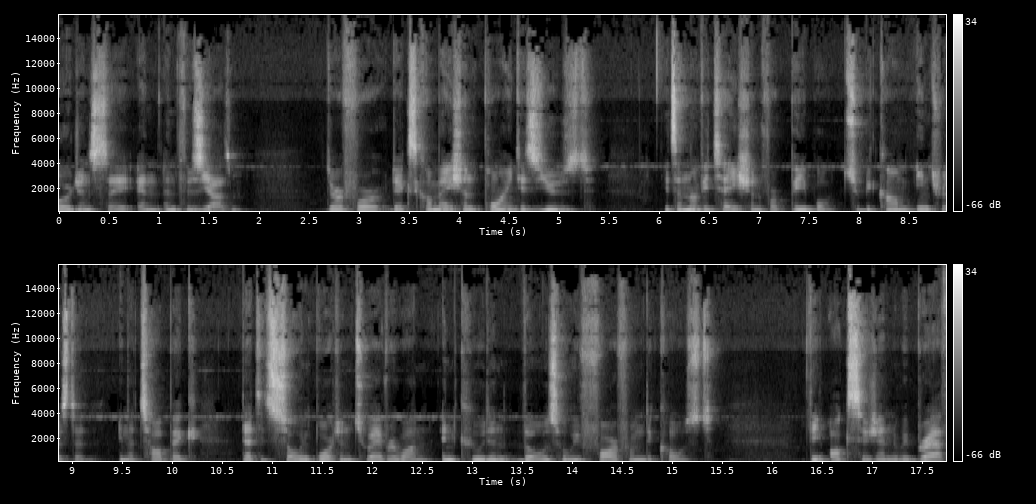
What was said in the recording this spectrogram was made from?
urgency and enthusiasm. Therefore, the exclamation point is used. It's an invitation for people to become interested in a topic that is so important to everyone, including those who live far from the coast. The oxygen we breathe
